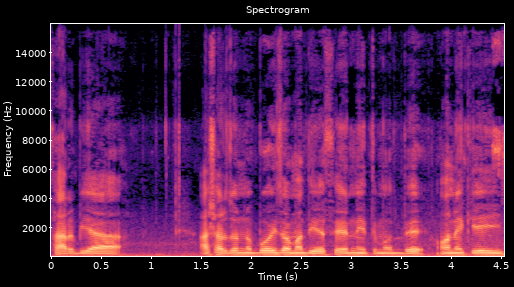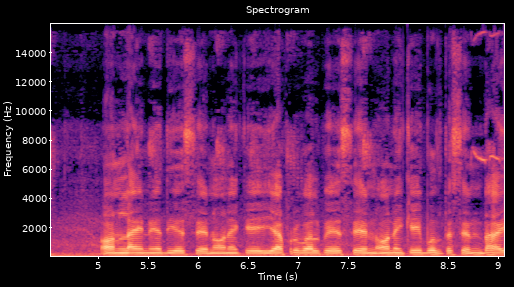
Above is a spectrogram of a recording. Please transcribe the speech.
সার্বিয়া আসার জন্য বই জমা দিয়েছেন, ইতিমধ্যে অনেকেই অনলাইনে দিয়েছেন, অনেকেই অ্যাপ্রুভাল পেয়েছেন, অনেকেই বলতেছেন, ভাই,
